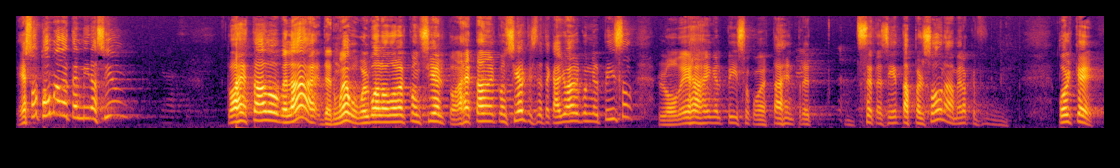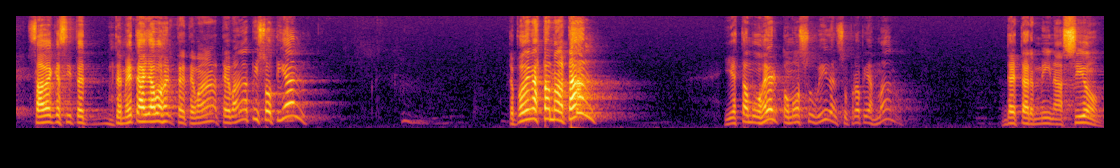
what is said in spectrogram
Eso toma determinación. Tú has estado, ¿verdad? De nuevo, vuelvo a lo del concierto. Has estado en el concierto y se te cayó algo en el piso, lo dejas en el piso cuando estás entre 700 personas, a menos que ¿Por qué? Sabe que si te, metes allá abajo, te, van, te van a pisotear. Te pueden hasta matar. Y esta mujer tomó su vida en sus propias manos. Determinación,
